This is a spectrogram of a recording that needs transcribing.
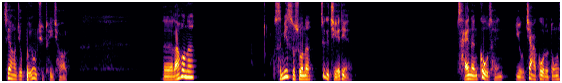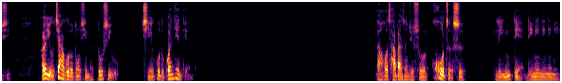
这样就不用去推敲了。”呃，然后呢，史密斯说呢，这个节点才能构成。有架构的东西，而有架构的东西呢，都是有结构的关键点的。然后查班生就说，或者是零点零零零零零，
